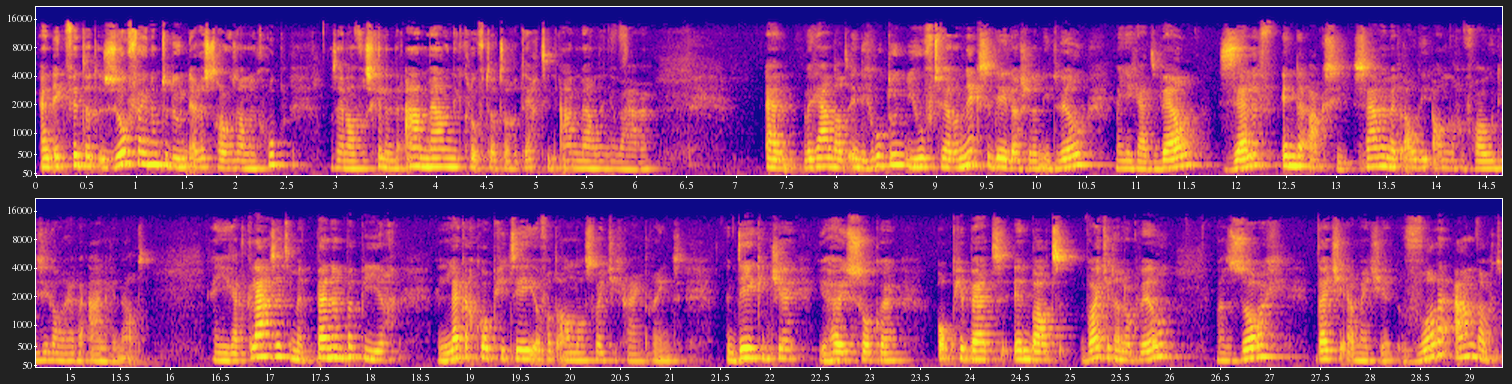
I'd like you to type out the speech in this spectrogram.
En ik vind het zo fijn om te doen. Er is trouwens al een groep. Er zijn al verschillende aanmeldingen. Ik geloof dat er 13 aanmeldingen waren. En we gaan dat in die groep doen. Je hoeft verder niks te delen als je dat niet wil. Maar je gaat wel zelf in de actie. Samen met al die andere vrouwen die zich al hebben aangemeld. En je gaat klaarzitten met pen en papier. Een lekker kopje thee of wat anders wat je graag drinkt. Een dekentje, je huissokken, op je bed, in bad, wat je dan ook wil. Maar zorg dat je er met je volle aandacht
